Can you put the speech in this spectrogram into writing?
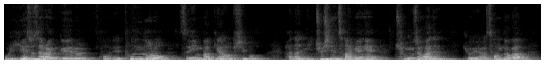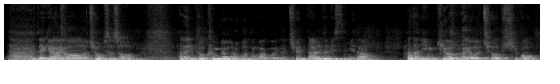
우리 예수사랑교회를 구원의 통로로 쓰임받게 하옵시고 하나님이 주신 사명에 충성하는 교회와 성도가 다 되게 하여 주옵소서. 하나님 또 큰 병으로 고통받고 있는 죄 딸들이 있습니다 하나님 기억하여 주옵시고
